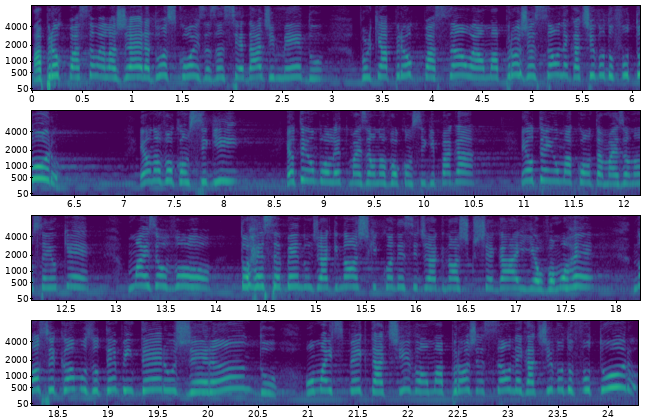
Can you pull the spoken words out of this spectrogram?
A preocupação ela gera duas coisas, ansiedade e medo, porque a preocupação é uma projeção negativa do futuro. Eu não vou conseguir. Eu tenho um boleto, mas eu não vou conseguir pagar. Eu tenho uma conta, mas eu não sei o que. Mas eu vou, estou recebendo um diagnóstico e quando esse diagnóstico chegar eu vou morrer. Nós ficamos o tempo inteiro gerando uma expectativa, uma projeção negativa do futuro.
